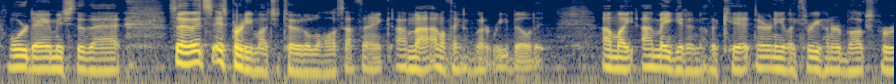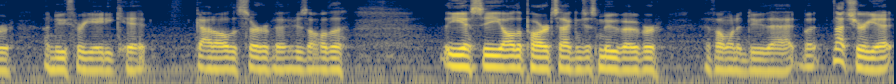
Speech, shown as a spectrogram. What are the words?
more damage to that. So it's it's pretty much a total loss. I think I'm not. I don't think I'm going to rebuild it. I might I may get another kit. They're only like 300 bucks for a new 380 kit got all the servos, all the the ESC, all the parts. I can just move over if I want to do that, but not sure yet.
